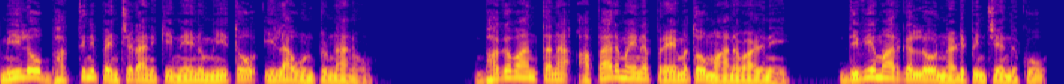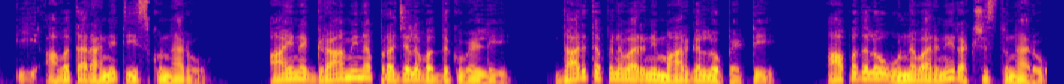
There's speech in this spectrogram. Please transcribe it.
మీలో భక్తిని పెంచడానికి నేను మీతో ఇలా ఉంటున్నాను. భగవాన్ తన అపారమైన ప్రేమతో మానవాళిని దివ్యమార్గంలో నడిపించేందుకు ఈ అవతారాన్ని తీసుకున్నారు. ఆయన గ్రామీణ ప్రజల వద్దకు వెళ్ళి దారితప్పినవారిని మార్గంలో పెట్టి ఆపదలో ఉన్నవారిని రక్షిస్తున్నారు.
